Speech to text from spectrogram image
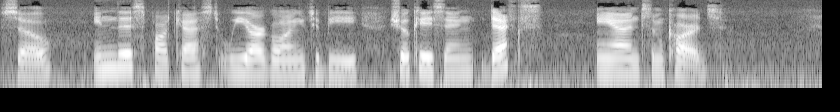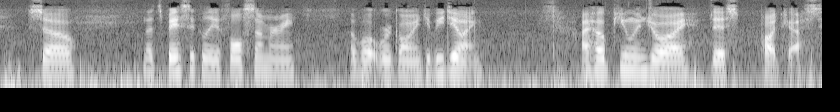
So, in this podcast, we are going to be showcasing decks and some cards. So, that's basically a full summary of what we're going to be doing. I hope you enjoy this podcast.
